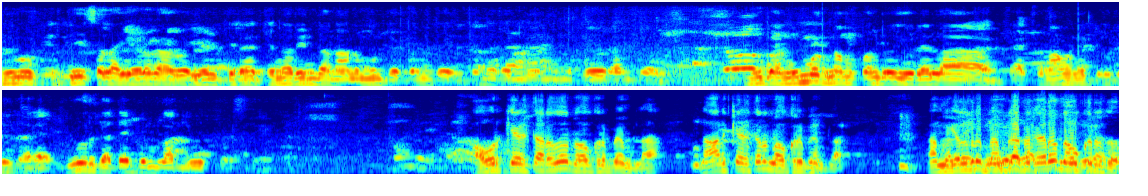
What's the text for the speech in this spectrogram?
ನೀವು ಪ್ರತಿ ಸಲ ಹೇಳಿದಾಗ ಹೇಳ್ತೀರಾ, ಜನರಿಂದ ನಾನು ಮುಂದೆ ಬಂದೆ ಜನರಿಂದ ನಿಮ್ಮ ದೇವರ ಅಂದೆ. ಈಗ ನಿಮಗೆ ನಂಬ್ಕೊಂಡು ಇವರೆಲ್ಲ ಚುನಾವಣೆ ಗೆದ್ದಿದ್ದಾರೆ ಇವ್ರಿಗೆ ಅದೇ ಬೆಂಬಲ ನೀವು ಕೊಡ್ತೀರಿ. ಅವ್ರು ಕೇಳ್ತಾ ಇರೋದು ನೌಕರ ಬೆಂಬಲ, ನಾನು ಕೇಳ್ತಾ ಇರೋದು ನೌಕರ ಬೆಂಬಲ. ನಮ್ಗೆಲ್ರು ಬೆಂಬಲ ಬೇಕಾದ್ರೆ ನೌಕರದು.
